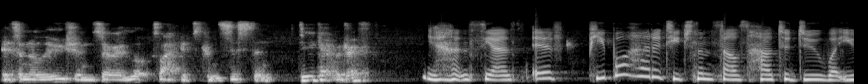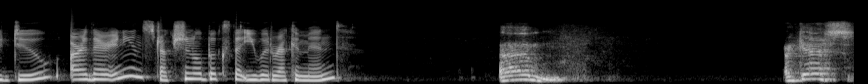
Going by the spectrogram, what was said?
it's an illusion, so it looks like it's consistent. Do you get the drift? Yes, yes. If people had to teach themselves how to do what you do, are there any instructional books that you would recommend? Um, I guess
